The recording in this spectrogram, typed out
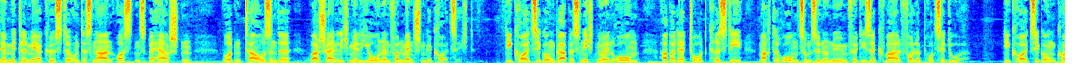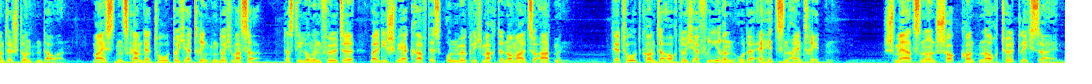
der Mittelmeerküste und des Nahen Ostens beherrschten, wurden Tausende, wahrscheinlich Millionen von Menschen gekreuzigt. Die Kreuzigung gab es nicht nur in Rom, aber der Tod Christi machte Rom zum Synonym für diese qualvolle Prozedur. Die Kreuzigung konnte Stunden dauern. Meistens kam der Tod durch Ertrinken durch Wasser, das die Lungen füllte, weil die Schwerkraft es unmöglich machte, normal zu atmen. Der Tod konnte auch durch Erfrieren oder Erhitzen eintreten. Schmerzen und Schock konnten auch tödlich sein.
